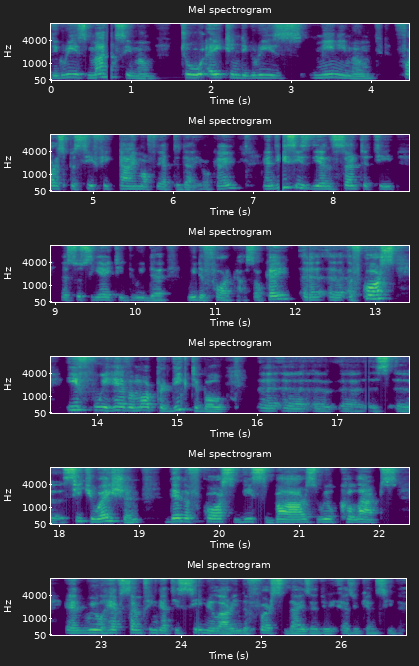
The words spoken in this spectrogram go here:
degrees maximum to 18 degrees minimum for a specific time of that day okay? And this is the uncertainty associated with the with the forecast okay? Uh, uh, of course if we have a more predictable uh, situation then of course these bars will collapse and we'll have something that is similar in the first days as you, as you can see that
